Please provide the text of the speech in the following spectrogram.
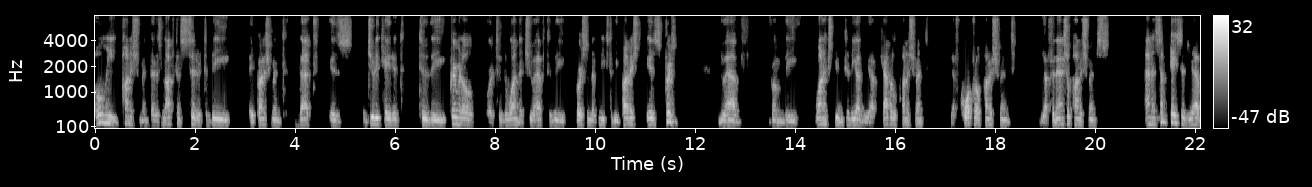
only punishment that is not considered to be a punishment that is adjudicated to the criminal or to the one that you have to the person that needs to be punished is prison. You have from the one extreme to the other, you have capital punishment, you have corporal punishment, you have financial punishments, and in some cases you have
